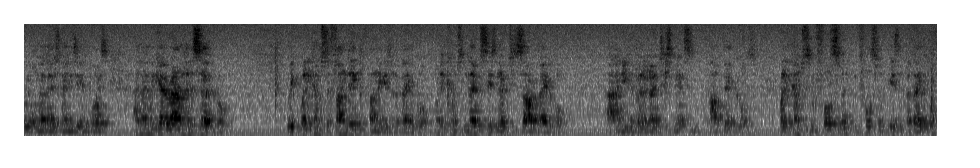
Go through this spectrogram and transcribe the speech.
we all know those names, Ian Boyce, and then we go around in a circle. We, when it comes to funding, funding isn't available. When it comes to notices, notices are available. Uh, and you can put a notice near some parked vehicles. When it comes to enforcement, enforcement isn't available.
